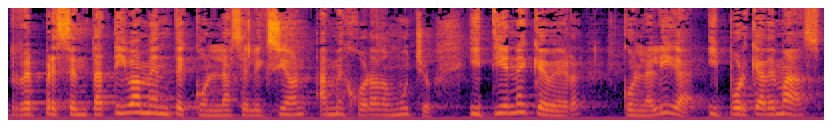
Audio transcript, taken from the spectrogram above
representativamente con la selección ha mejorado mucho. Y tiene que ver con la liga. Y porque además,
